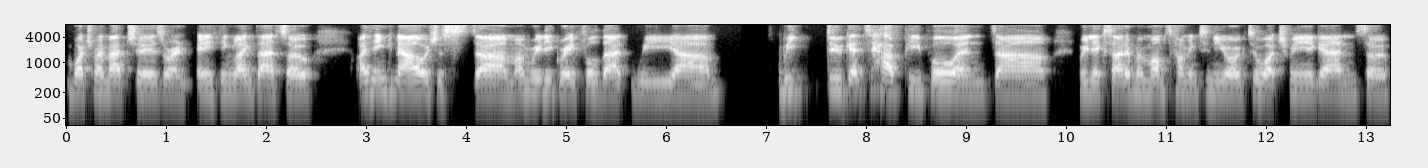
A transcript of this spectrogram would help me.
watch my matches or anything like that. So i think now it's just um, i'm really grateful that we um, we do get to have people and uh, really excited. My mom's coming to new york to watch me again. So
